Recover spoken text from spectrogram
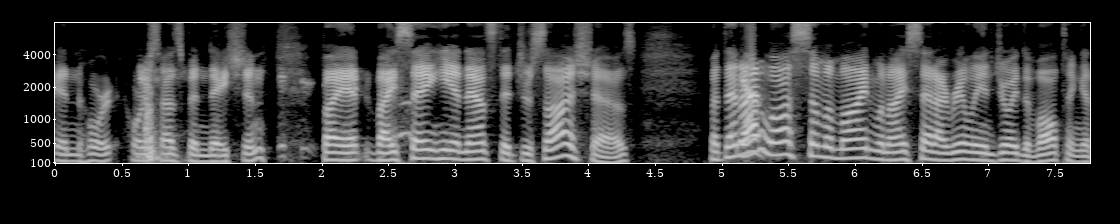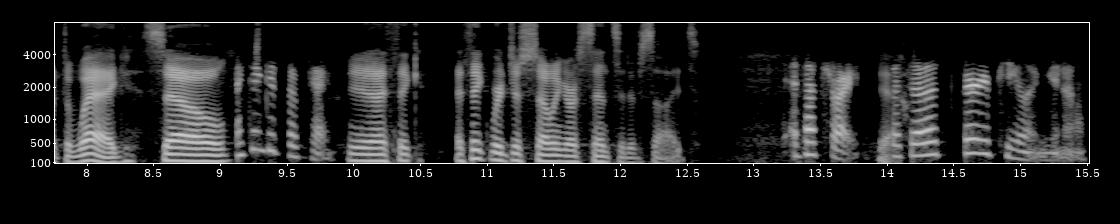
in Horse Husband Nation by it, by saying he announced the dressage shows. But then I lost some of mine when I said I really enjoyed the vaulting at the WEG. So I think it's okay. yeah, I think I think we're just showing our sensitive sides. Uh, That's right. Yeah. That's, that's very appealing, you know.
